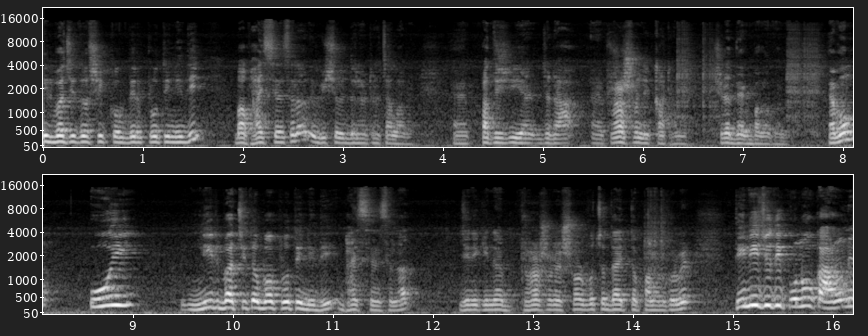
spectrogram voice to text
নির্বাচিত শিক্ষকদের প্রতিনিধি বা ভাইস চ্যান্সেলর ওই বিশ্ববিদ্যালয়টা চালাবে। যেটা প্রশাসনিক কাঠামো, সেটা দেখভাল করে এবং ওই নির্বাচিত বা প্রতিনিধি, ভাইস চ্যান্সেলর, যিনি কিনা প্রশাসনের সর্বোচ্চ দায়িত্ব পালন করবেন তিনি যদি কোনো কারণে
